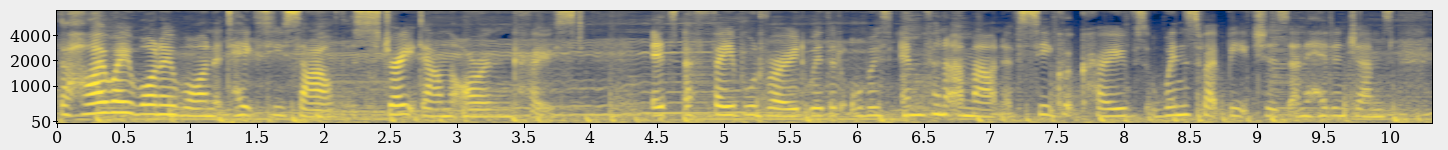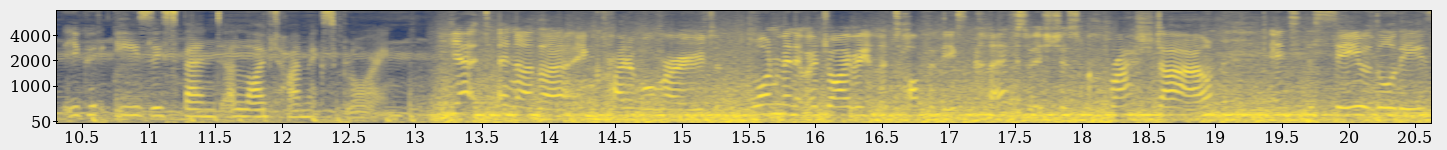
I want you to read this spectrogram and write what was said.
The Highway 101 takes you south straight down the Oregon coast. It's a fabled road with an almost infinite amount of secret coves, windswept beaches, and hidden gems that you could easily spend a lifetime exploring. Yet another incredible road. One minute we're driving at the top of these cliffs, which just crash down into the sea with all these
